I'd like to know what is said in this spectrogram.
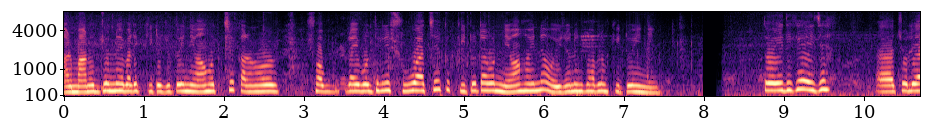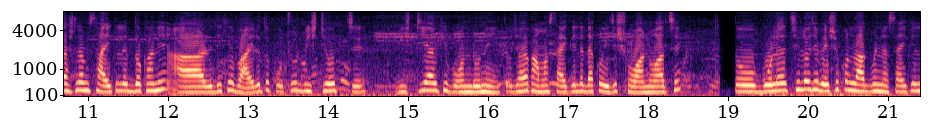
আর মানুষ জন্য এবারে কিটো জুতোই নেওয়া হচ্ছে কারণ ওর সব প্রায় বলতে গেলে শু আছে তো কিটোটা ওর নেওয়া হয় না ওই জন্য ভাবলাম কিটোই নিই। তো এইদিকে এই যে চলে আসলাম সাইকেলের দোকানে, আর এদিকে বাইরে তো প্রচুর বৃষ্টি হচ্ছে। বৃষ্টি আর কি বন্ধ নেই। তো যাই হোক, আমার সাইকেলটা দেখো, এই যে শোয়ানো আছে। তো বলেছিল যে বেশিক্ষণ লাগবে না, সাইকেল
